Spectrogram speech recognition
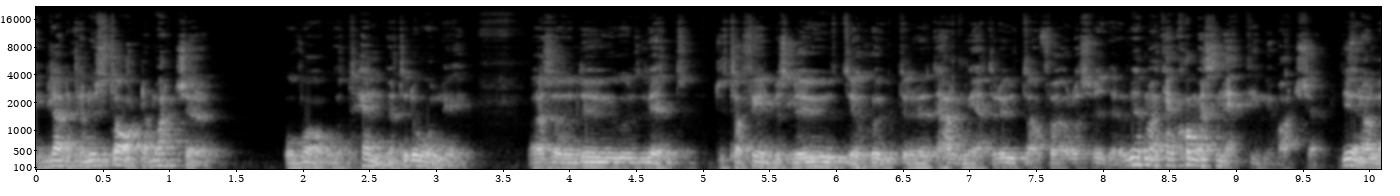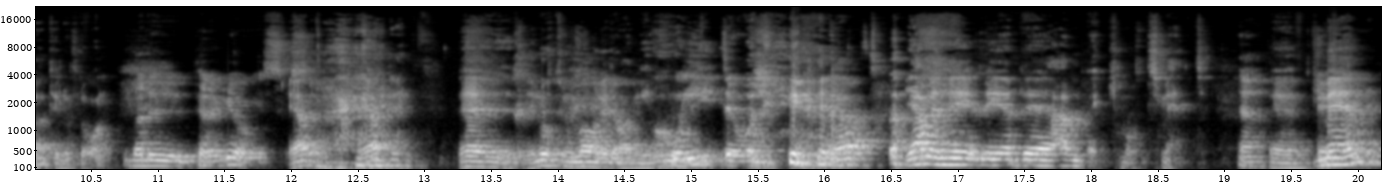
ibland kan du starta matcher och vara åt helvete dålig. Alltså du, du vet, du tar fel beslut, du skjuter ett halvmeter utanför och så vidare. Vet, man kan komma snett in i matchen. Det gör alla till och från. Var du pedagogisk? Ja, ja. Eh, Det låter en vanlig dag. Skitdålig. ja, ja, men med, med eh, halvväck-mått mätt. Ja. Eh, Men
